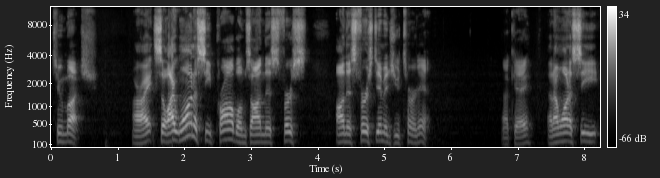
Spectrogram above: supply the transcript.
too much. All right, so I want to see problems on this first on this first image you turn in. Okay, and I want to see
